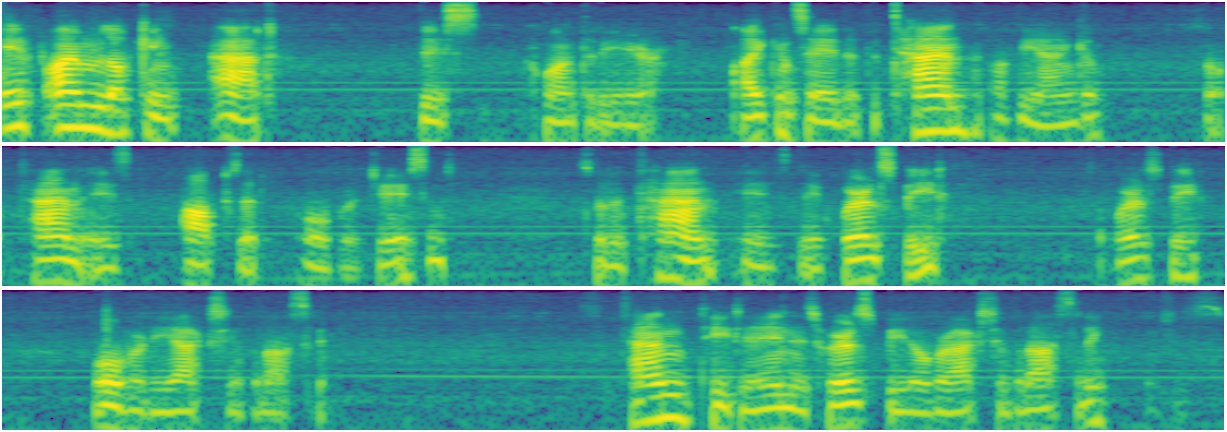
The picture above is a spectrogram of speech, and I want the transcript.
if I'm looking at this quantity here, I can say that the tan of the angle, so tan is opposite over adjacent, so the tan is the whirl speed, so whirl speed, over the axial velocity. So tan theta in is whirl speed over axial velocity, which is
